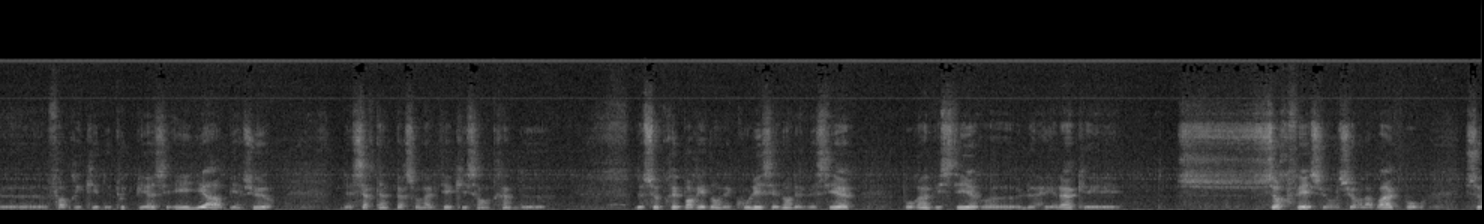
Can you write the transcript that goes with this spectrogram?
euh, fabriqués de toutes pièces. Et il y a bien sûr de certaines personnalités qui sont en train de, de se préparer dans les coulisses et dans les vestiaires pour investir le Hirak et surfer sur, sur la vague pour se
